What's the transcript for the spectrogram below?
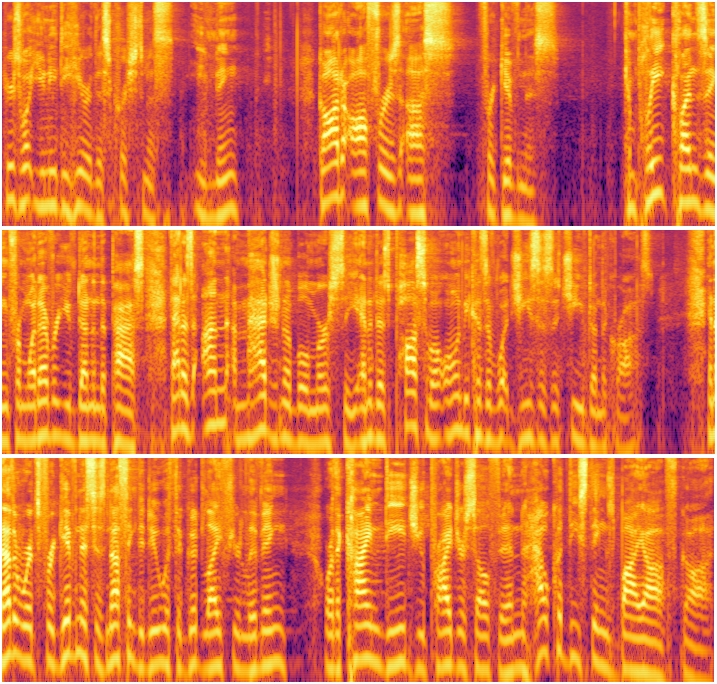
Here's what you need to hear this Christmas evening God offers us forgiveness. complete cleansing from whatever you've done in the past. That is unimaginable mercy, and it is possible only because of what Jesus achieved on the cross. In other words, forgiveness has nothing to do with the good life you're living or the kind deeds you pride yourself in. How could these things buy off God?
